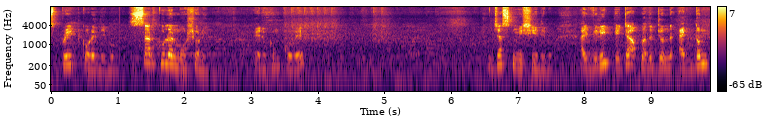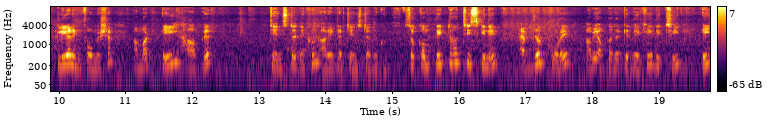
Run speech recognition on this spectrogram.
স্প্রিড করে দিব। সার্কুলার মোশনে এরকম করে জাস্ট মিশিয়ে দিব। আই বিলিভ এটা আপনাদের জন্য একদম ক্লিয়ার ইনফরমেশান আমার এই হাফের চেঞ্জটা দেখুন আর এটার চেঞ্জটা দেখুন। সো কমপ্লিটটা হচ্ছে স্কিনে অ্যাবজর্ব করে আমি আপনাদেরকে দেখিয়ে দিচ্ছি। এই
